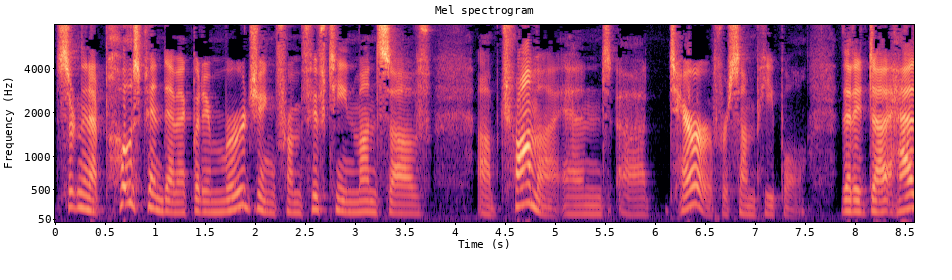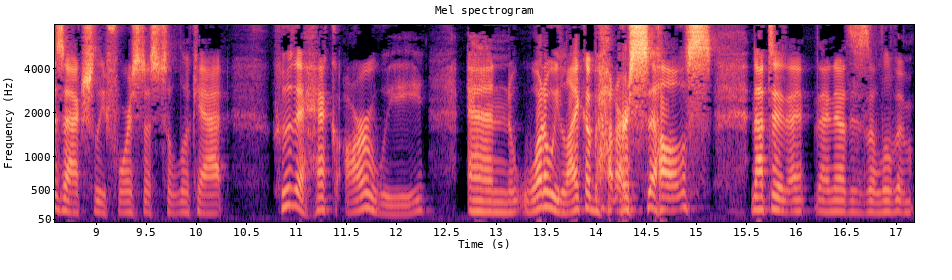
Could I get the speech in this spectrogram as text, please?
certainly not post pandemic, but emerging from 15 months of uh, trauma and uh, terror for some people, that it uh, has actually forced us to look at who the heck are we and what do we like about ourselves? Not to, I, I know this is a little bit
